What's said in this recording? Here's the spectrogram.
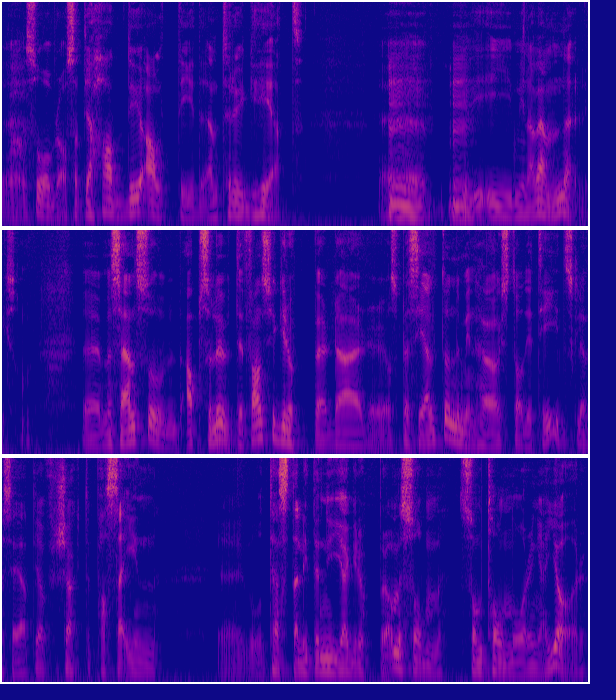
eh, så bra. Så jag hade ju alltid en trygghet mm, mm. I, I, mina vänner. Liksom. Eh, men sen så absolut, det fanns ju grupper där, och speciellt under min högstadietid skulle jag säga att jag försökte passa in eh, och testa lite nya grupper, som, som tonåringar gör.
